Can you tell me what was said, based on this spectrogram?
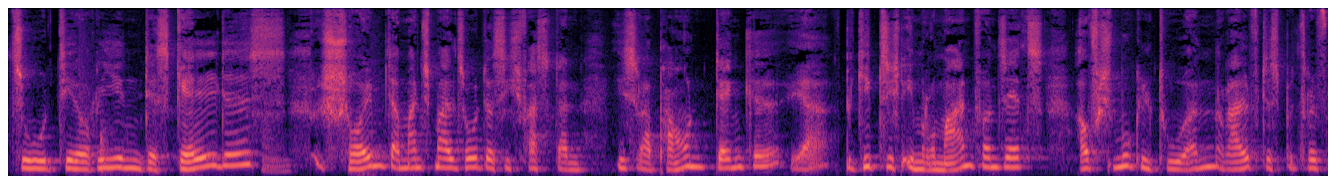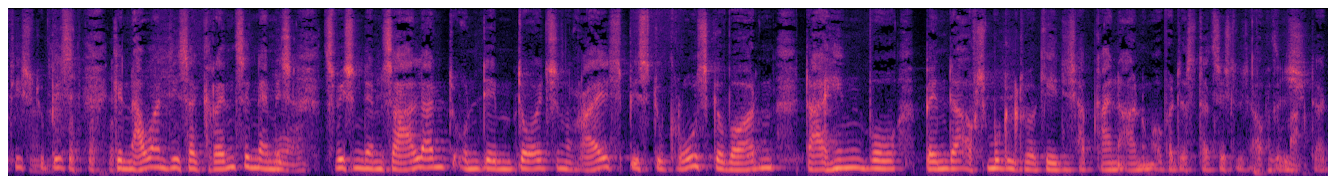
zu Theorien des Geldes, mhm. schäumt da manchmal so, dass ich fast dann Isra Pound denke, ja, begibt sich im Roman von Setz auf Schmuggeltouren. Ralf, das betrifft dich. Du bist genau an dieser Grenze, nämlich ja. zwischen dem Saarland und dem Deutschen Reich bist du groß geworden, dahin, wo Bender auf Schmuggeltour geht. Ich habe keine Ahnung, ob er das tatsächlich auch also gemacht hat.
